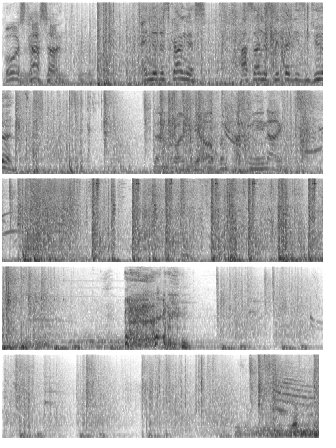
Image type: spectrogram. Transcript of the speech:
Wo ist Hassan? Ende des Ganges. Hassan ist hinter diesen Türen. Dann räumen wir auf und packen ihn ein. Ja.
